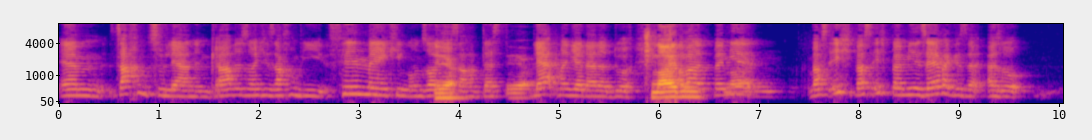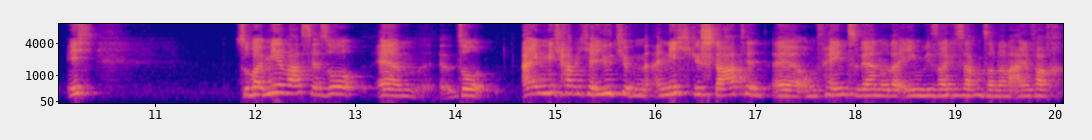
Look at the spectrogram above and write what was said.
ähm, Sachen zu lernen. Gerade solche Sachen wie Filmmaking und solche Ja. Sachen. Das Ja. lernt man ja da dadurch. Schneiden. Aber bei mir, was ich, was ich bei mir selber gesagt, also ich, so bei mir war es ja so, ähm, so eigentlich habe ich ja YouTube nicht gestartet, äh, um Fame zu werden oder irgendwie solche Sachen, sondern einfach,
